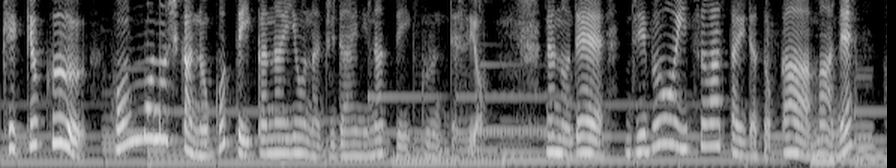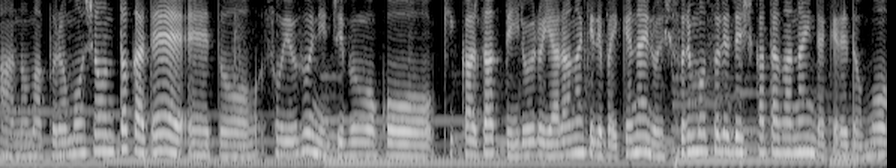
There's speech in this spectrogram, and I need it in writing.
結局本物しか残っていかないような時代になっていくんですよ。なので自分を偽ったりだとかまあねあの、まあ、プロモーションとかで、えーと、そういうふうに自分をこう着飾っていろいろやらなければいけないのでそれもそれで仕方がないんだけれども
